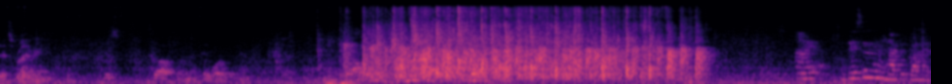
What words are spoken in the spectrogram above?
That's right. This golf club meant the world to him. I, this isn't happy, go ahead.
